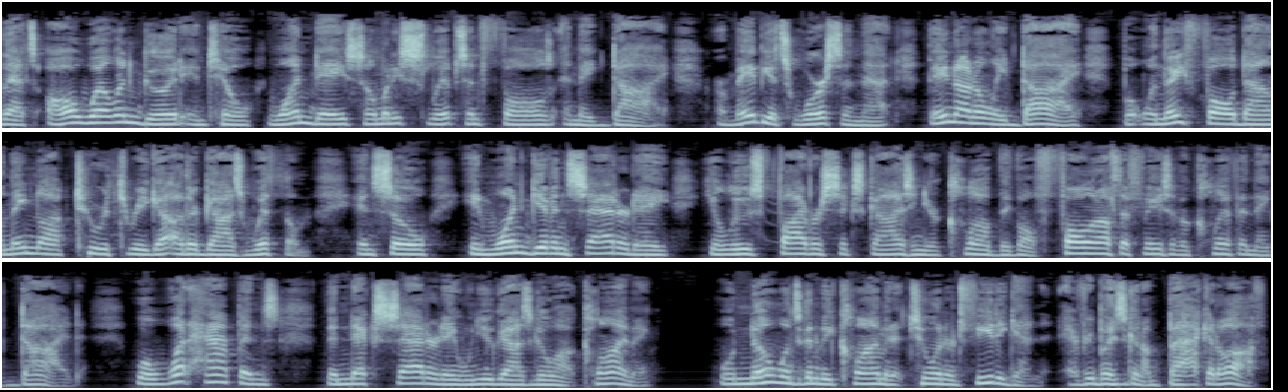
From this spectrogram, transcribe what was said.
that's all well and good until one day somebody slips and falls and they die. Or maybe it's worse than that. They not only die, but when they fall down, they knock two or three other guys with them. And so in one given Saturday, you'll lose five or six guys in your club. They've all fallen off the face of a cliff and they've died. Well, what happens the next Saturday when you guys go out climbing? Well, no one's going to be climbing at 200 feet again. Everybody's going to back it off.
